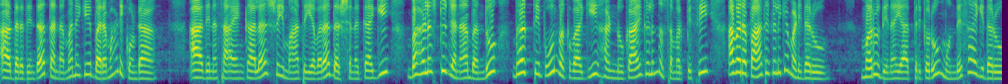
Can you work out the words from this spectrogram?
ಆದರದಿಂದ ತನ್ನ ಮನೆಗೆ ಬರಮಾಡಿಕೊಂಡ. ಆ ದಿನ ಸಾಯಂಕಾಲ ಶ್ರೀ ಮಾತೆಯವರ ದರ್ಶನಕ್ಕಾಗಿ ಬಹಳಷ್ಟು ಜನ ಬಂದು ಭಕ್ತಿಪೂರ್ವಕವಾಗಿ ಹಣ್ಣು ಕಾಯಿಗಳನ್ನು ಸಮರ್ಪಿಸಿ ಅವರ ಪಾದಗಳಿಗೆ ಮಣಿದರು. ಮರುದಿನ ಯಾತ್ರಿಕರು ಮುಂದೆ ಸಾಗಿದರು.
